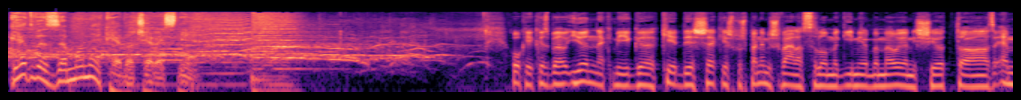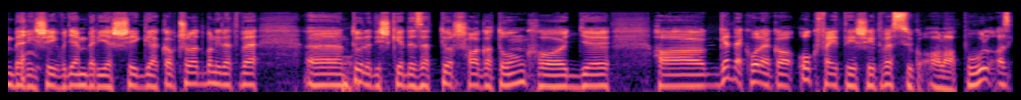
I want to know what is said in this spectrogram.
Kedvezzem ma neked a cseresznye! Oké, közben jönnek még kérdések, és most már nem is válaszolom meg e-mailben, mert olyan is jött az emberiség vagy emberiességgel kapcsolatban, illetve tőled is kérdezett törzshallgatónk, hogy ha Gede kollega okfejtését vesszük alapul, az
